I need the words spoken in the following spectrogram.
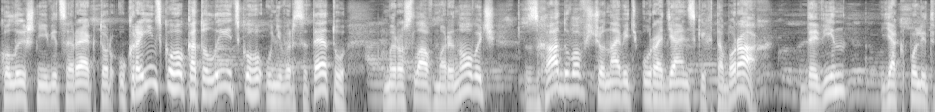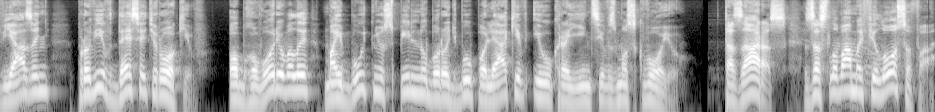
колишній віцеректор Українського католицького університету Мирослав Маринович згадував, що навіть у радянських таборах, де він, як політв'язень, провів 10 років, обговорювали майбутню спільну боротьбу поляків і українців з Москвою. Та зараз, за словами філософа,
